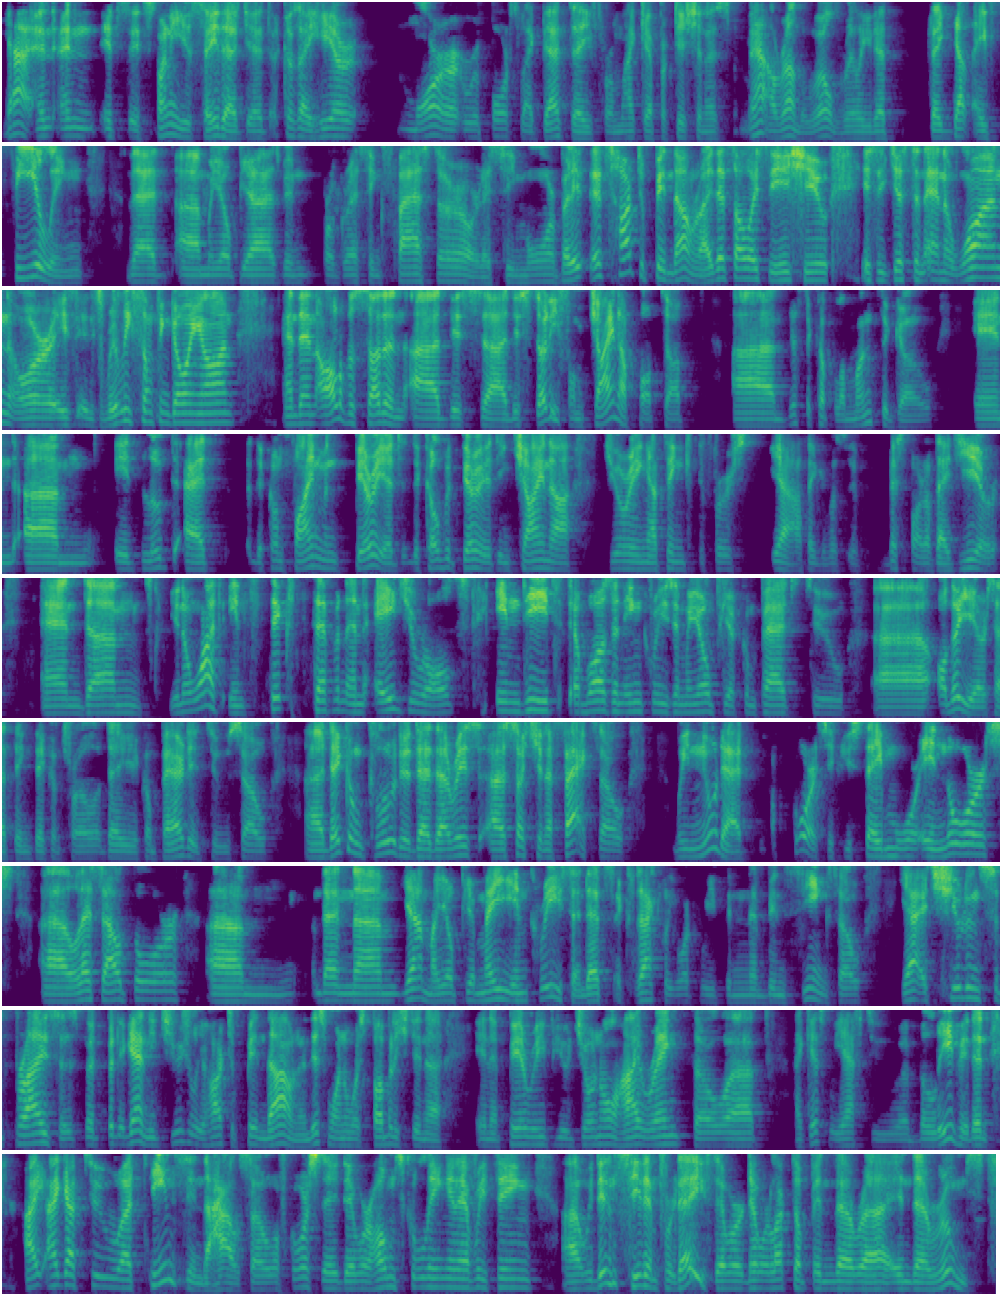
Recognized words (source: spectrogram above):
Yeah, and, and it's it's funny you say that, Jed, because I hear more reports like that day from my care practitioners yeah, around the world really that they got a feeling that uh, myopia has been progressing faster or they see more but it, it's hard to pin down right? That's always the issue. Is it just an n of 1 or is is really something going on and then all of a sudden uh, this uh, this study from china popped up um, just a couple of months ago and um, it looked at the confinement period, the COVID period in China during, I think, the first, yeah, I think it was the best part of that year. And um, you know what? In six, seven, and eight year olds, indeed, there was an increase in myopia compared to uh, other years. I think they control they compared it to. So uh, they concluded that there is uh, such an effect. So we knew that, of course, if you stay more indoors, uh, less outdoor, um, then um, yeah, myopia may increase, and that's exactly what we've been uh, been seeing. So yeah, it shouldn't surprise us, but but again, it's usually hard to pin down. And this one was published in a in a peer-reviewed journal, high ranked. So uh, I guess we have to uh, believe it. And I, I got two uh, teens in the house, so of course they, they were homeschooling and everything. Uh, we didn't see them for days. They were they were locked up in their uh, in their rooms.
